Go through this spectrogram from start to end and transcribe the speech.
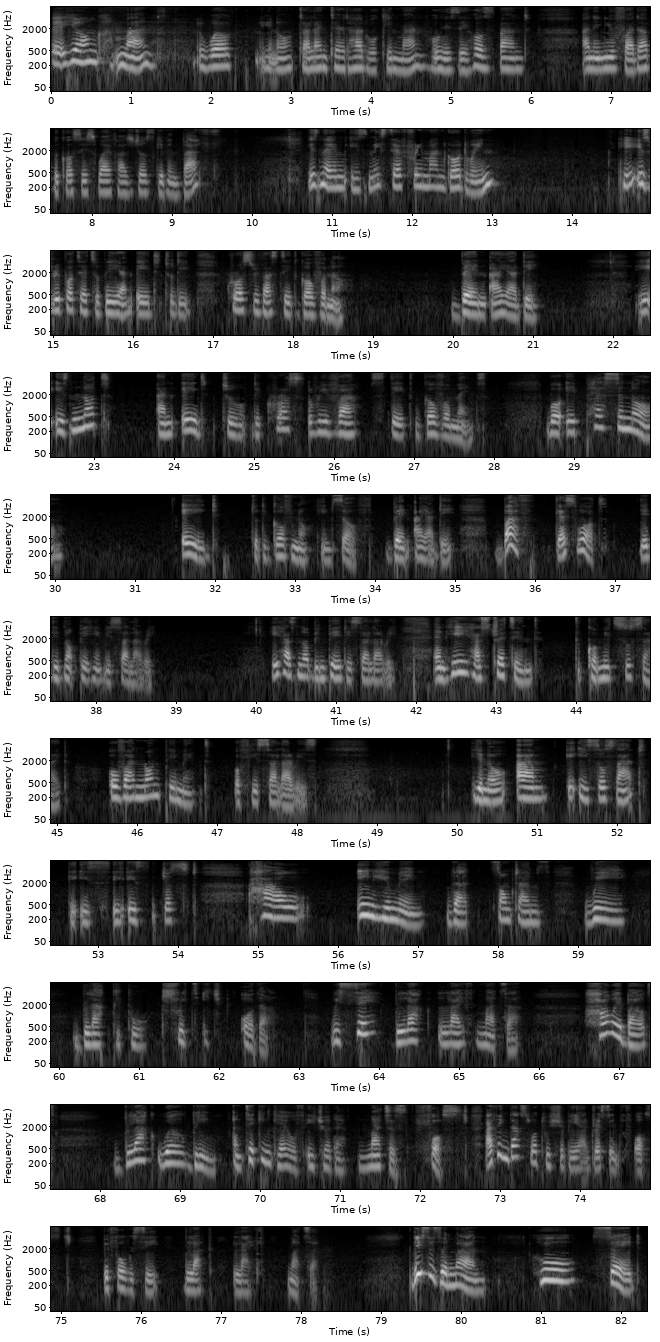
a young man, a well, you know, talented, hardworking man who is a husband and a new father because his wife has just given birth. His name is Mr. Freeman Godwin. He is reported to be an aide to the Cross River State Governor, Ben Ayade. He is not an aide to the Cross River State Government but a personal aid to the governor himself, Ben Ayade. But guess what? They did not pay him his salary. He has not been paid his salary and he has threatened to commit suicide over non-payment of his salaries. You know, um, it is so sad. It is, it is just how inhumane that sometimes we black people treat each other. We say Black Life Matter. How about black well-being and taking care of each other matters first? I think that's what we should be addressing first before we say Black Life Matter. This is a man who said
